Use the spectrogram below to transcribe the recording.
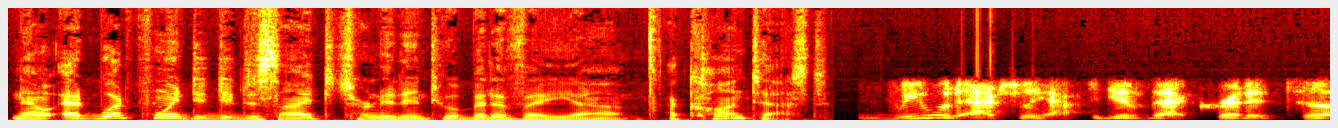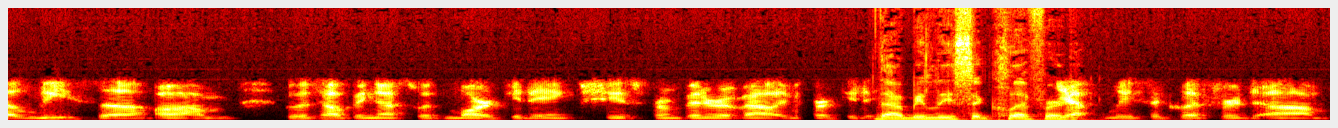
Now, at what point did you decide to turn it into a bit of a uh, a contest? We would actually have to give that credit to Lisa, um, who is helping us with marketing. She's from Bitterroot Valley Marketing. That would be Lisa Clifford. Yep, Lisa Clifford. Um,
